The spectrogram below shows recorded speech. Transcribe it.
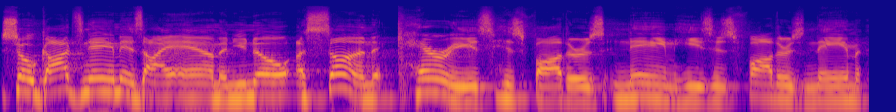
So God's name is I am, and you know, a son carries his father's name. He's his father's name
